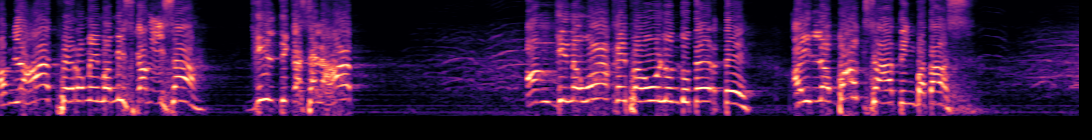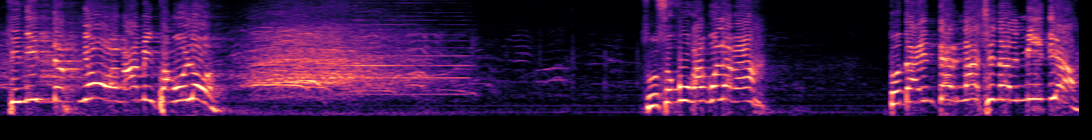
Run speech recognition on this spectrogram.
ang lahat pero may mamiss kang isa. Guilty ka sa lahat. Ang ginawa kay Pangulong Duterte ay labag sa ating batas. Kinidnap nyo ang aming Pangulo. Susubukan ko lang ha. To the international media.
